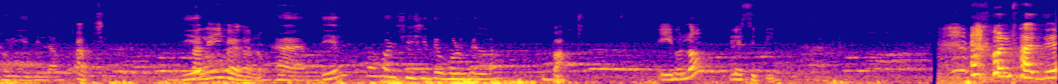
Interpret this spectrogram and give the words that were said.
ছড়িয়ে দিলাম। আচ্ছা। দিয়ে হয়ে গেল। হ্যাঁ দিয়ে তারপর শিশিতে ভরে ফেললাম। বাহ। এই হলো রেসিপি এখন বাজে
